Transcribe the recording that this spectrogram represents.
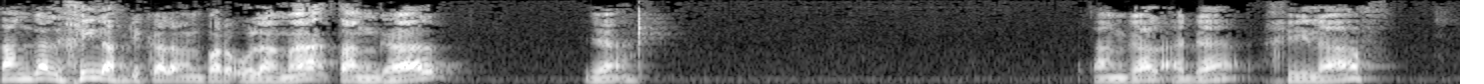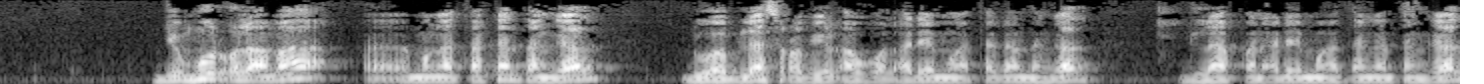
tanggal khilaf di kalangan para ulama, tanggal ya. Tanggal ada khilaf. Jumhur ulama e, mengatakan tanggal 12 Rabiul Awal. Ada yang mengatakan tanggal 8, ada yang mengatakan tanggal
